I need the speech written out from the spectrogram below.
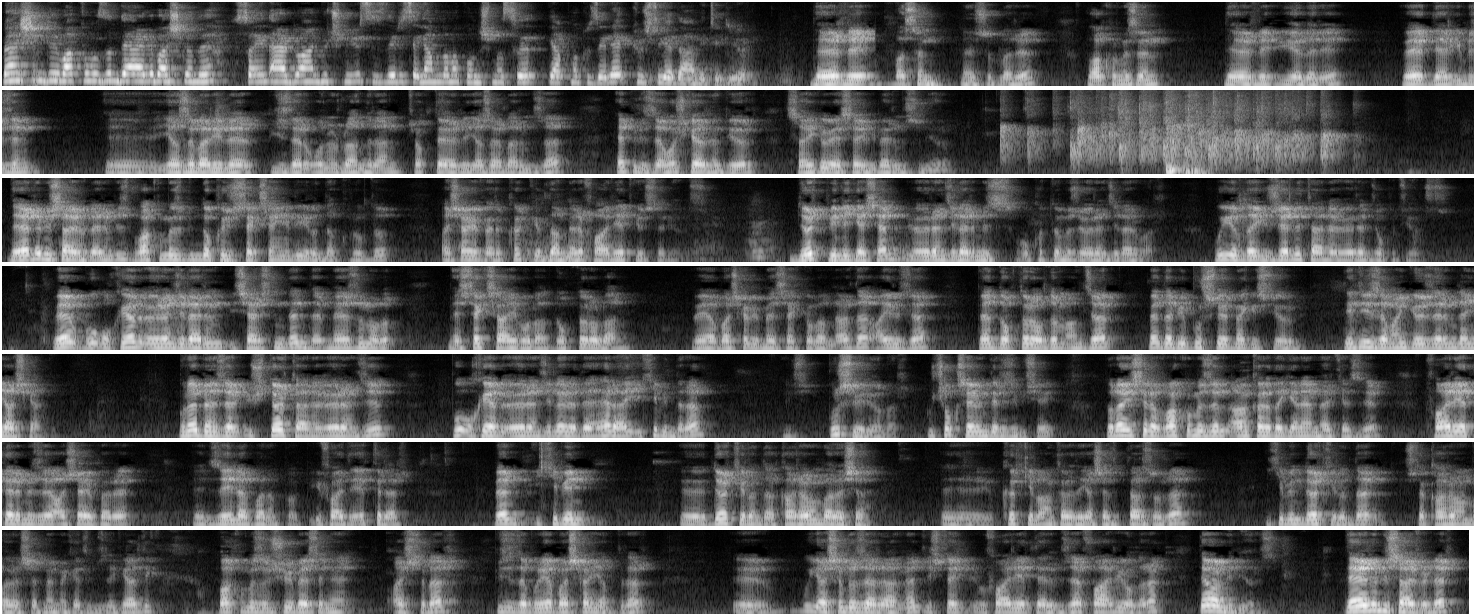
Ben şimdi vakfımızın değerli başkanı Sayın Erdoğan Güçlü'yü sizleri selamlama konuşması yapmak üzere kürsüye davet ediyorum. Değerli basın mensupları, vakfımızın değerli üyeleri ve dergimizin e, yazılarıyla bizleri onurlandıran çok değerli yazarlarımıza hepinize hoş geldin diyor. Saygı ve sevgilerimi sunuyorum. Değerli misafirlerimiz, vakfımız 1987 yılında kuruldu. Aşağı yukarı 40 yıldan beri faaliyet gösteriyoruz. 4000'i geçen öğrencilerimiz, okuttuğumuz öğrenciler var. Bu yılda 150 tane öğrenci okutuyoruz. Ve bu okuyan öğrencilerin içerisinden de mezun olup meslek sahibi olan, doktor olan veya başka bir meslekte olanlar da ayrıca ben doktor oldum ancak ben de bir burs vermek istiyorum dediği zaman gözlerimden yaş geldi. Buna benzer 3-4 tane öğrenci bu okuyan öğrencilere de her ay 2000 lira burs veriyorlar. Bu çok sevindirici bir şey. Dolayısıyla vakfımızın Ankara'da genel merkezi, faaliyetlerimizi aşağı yukarı e, Zeynep Hanım ifade ettiler. Ben 2004 yılında Kahramanmaraş'a e, 40 yıl Ankara'da yaşadıktan sonra 2004 yılında işte Kahramanmaraş'a memleketimize geldik. Vakfımızın şubesini açtılar. Bizi de buraya başkan yaptılar. Ee, bu yaşımıza rağmen işte faaliyetlerimize fahri olarak devam ediyoruz. Değerli misafirler,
